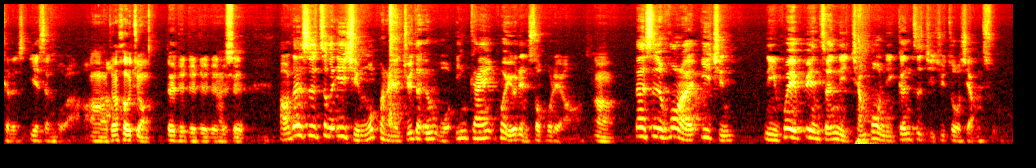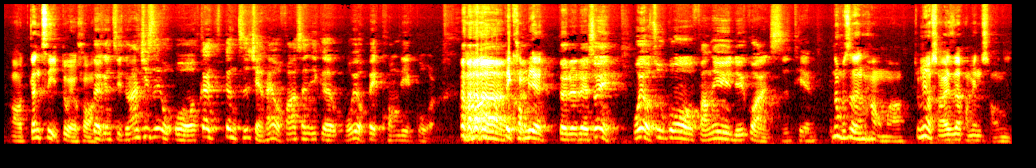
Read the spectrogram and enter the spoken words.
可能是夜生活啦，啊，就喝酒。对对对对对对，是。好，但是这个疫情，我本来觉得，哎，我应该会有点受不了。嗯，但是后来疫情，你会变成你强迫你跟自己去做相处。哦，跟自己对话。对，跟自己对话。其实我在更之前还有发生一个，我有被框列过了。被框列？对对对，所以我有住过防疫旅馆十天，那不是很好吗？就没有小孩子在旁边吵你。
